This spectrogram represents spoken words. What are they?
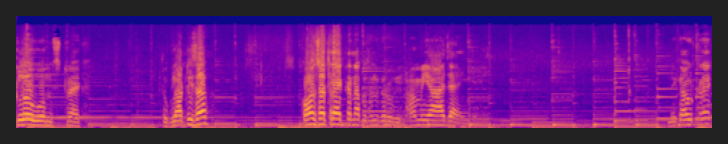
ग्लो वोम्स ट्रैक तो गुलाटी साहब कौन सा ट्रैक करना पसंद करोगे? हम यहाँ आ जाएँगे। निकाऊ ट्रैक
